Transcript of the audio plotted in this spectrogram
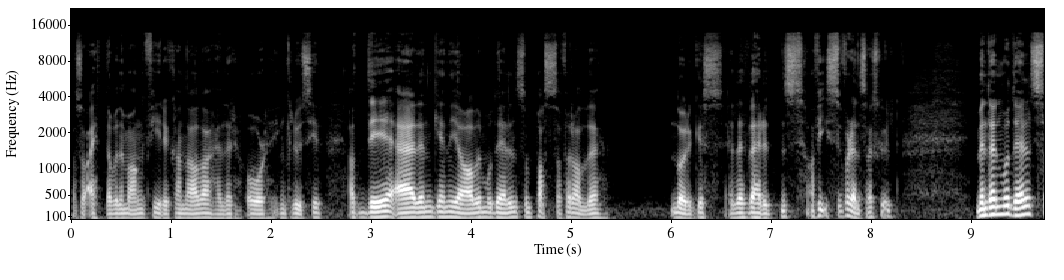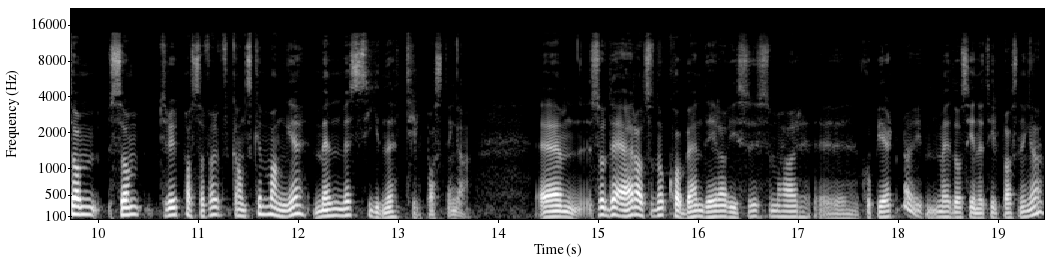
altså ett abonnement, fire kanaler, eller all inclusive, at det er den geniale modellen som passer for alle Norges, eller verdens aviser, for den saks skyld. Men det er en modell som, som tror passer for ganske mange, men med sine tilpasninger. Um, så det er altså Nå kommer jeg en del aviser som har uh, kopiert den, med da sine tilpasninger.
